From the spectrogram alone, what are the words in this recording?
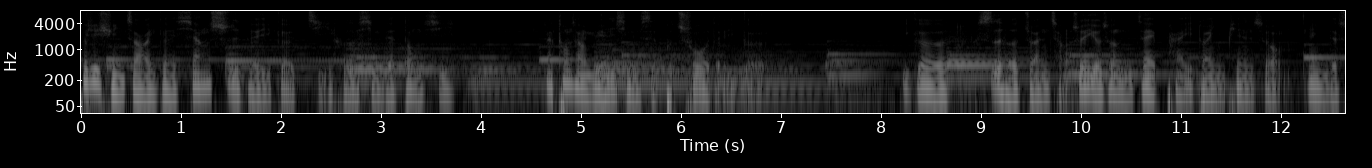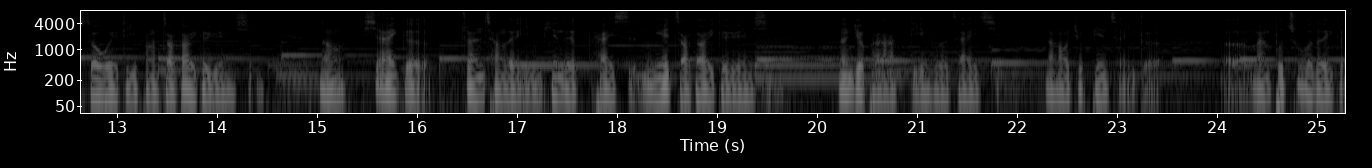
会去寻找一个相似的一个几何形的东西。那通常圆形是不错的一个一个适合转场，所以有时候你在拍一段影片的时候，那你的收尾地方找到一个圆形，然后下一个转场的影片的开始，你也找到一个圆形，那你就把它叠合在一起，然后就变成一个呃蛮不错的一个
